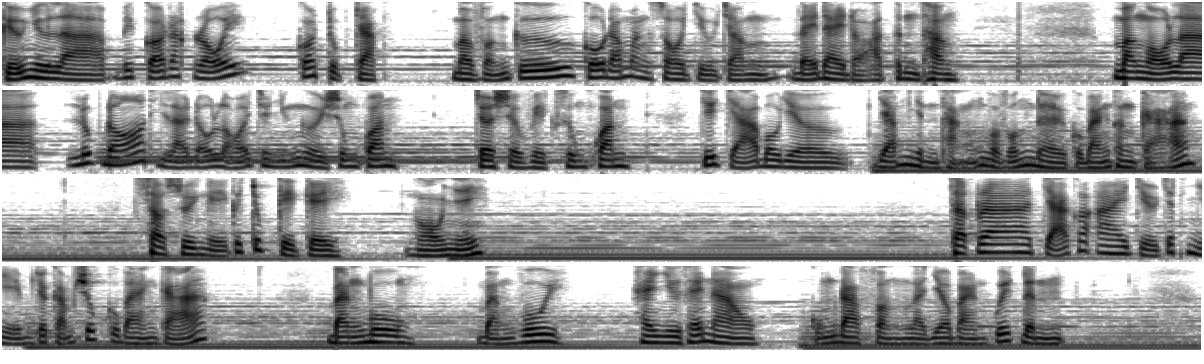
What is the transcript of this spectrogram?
kiểu như là biết có rắc rối, có trục trặc mà vẫn cứ cố đắm ăn xôi chịu trận để đầy đọa tinh thần. Mà ngộ là lúc đó thì lại đổ lỗi cho những người xung quanh, cho sự việc xung quanh, chứ chả bao giờ dám nhìn thẳng vào vấn đề của bản thân cả. Sao suy nghĩ có chút kỳ kỳ, ngộ nhỉ? thật ra chả có ai chịu trách nhiệm cho cảm xúc của bạn cả bạn buồn bạn vui hay như thế nào cũng đa phần là do bạn quyết định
